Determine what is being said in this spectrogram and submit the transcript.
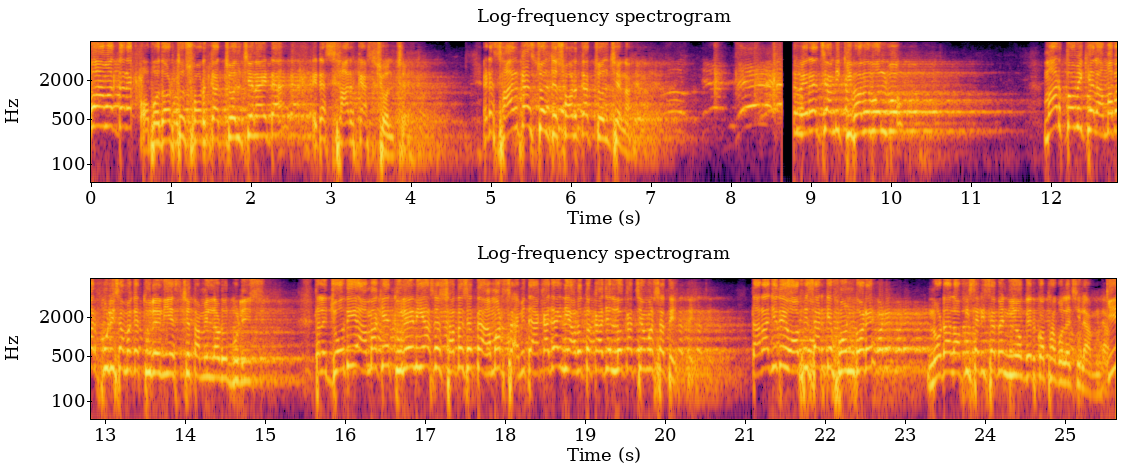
ও আমার দ্বারা অপদার্থ সরকার চলছে না এটা। এটা সার্কাস চলছে। এটা সার্কাস চলছে, সরকার চলছে না। মেরেছে, আমি কীভাবে বলব? মার তো আমি খেলাম, আবার পুলিশ আমাকে তুলে নিয়ে এসছে তামিলনাড়ুর পুলিশ। তাহলে যদি আমাকে তুলে নিয়ে আসার সাথে সাথে আমার আমি তো একা যাইনি, আরও তো কাজের লোক আছে আমার সাথে। তারা যদি অফিসারকে ফোন করে, নোডাল অফিসার হিসাবে নিয়োগের কথা বলেছিলাম। কি?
